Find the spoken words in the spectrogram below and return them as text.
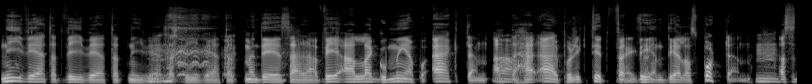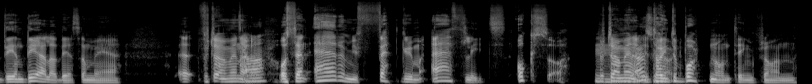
ni vet att vi vet att ni vet att vi vet att... Men det är så här, vi alla går med på acten att det här är på riktigt för att det är en del av sporten. Mm. Alltså det är en del av det som är... eh, Förstår du vad jag menar? Och sen är de ju fett grymma athletes också. Förstår du vad jag Mm. menar? Det tar inte bort någonting från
